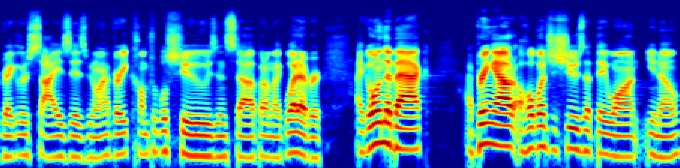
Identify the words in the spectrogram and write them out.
regular sizes. We don't have very comfortable shoes and stuff. But I'm like, whatever. I go in the back. I bring out a whole bunch of shoes that they want, you know.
